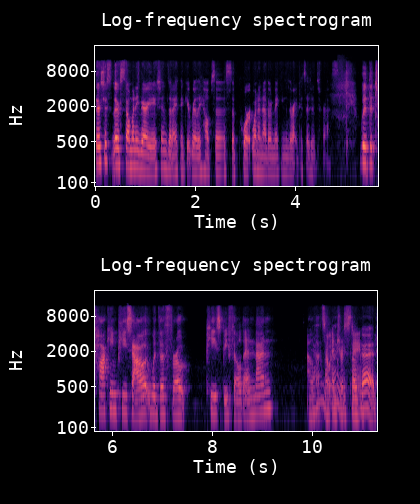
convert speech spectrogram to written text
there's just there's so many variations and I think it really helps us support one another making the right decisions for us. Would the talking piece out, would the throat piece be filled in then? Oh, Yeah, that's so. Interesting. So good.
